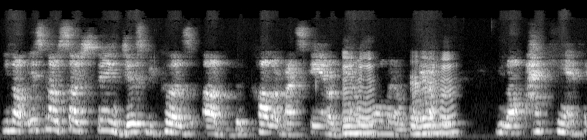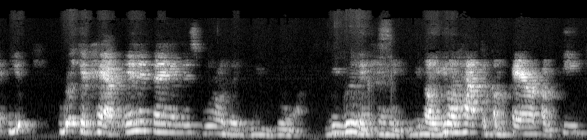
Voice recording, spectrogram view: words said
you know, it's no such thing just because of the color of my skin or being a Mhm. woman or whatever. Mhm. You know, I can't. You, we can have anything in this world that we want. We really can. You know, you don't have to compare or compete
